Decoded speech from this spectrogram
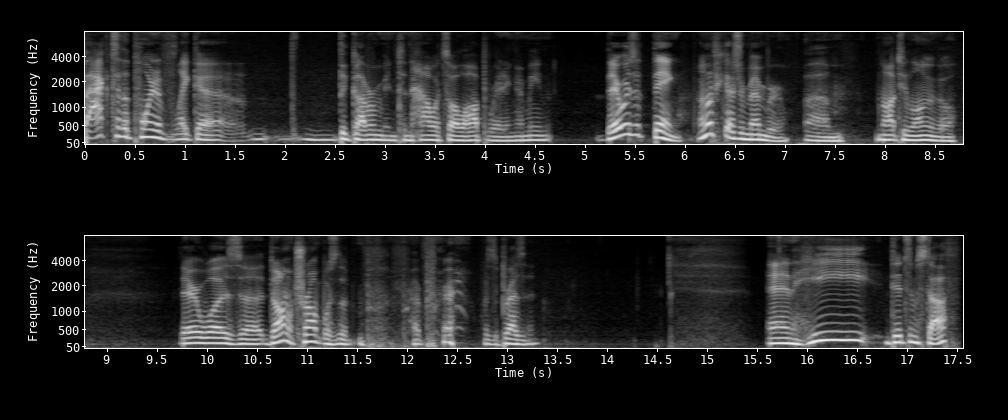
Back to the point of like uh, the government and how it's all operating. I mean, there was a thing. I don't know if you guys remember, um, not too long ago. There was uh, Donald Trump was the was the president, and he did some stuff,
